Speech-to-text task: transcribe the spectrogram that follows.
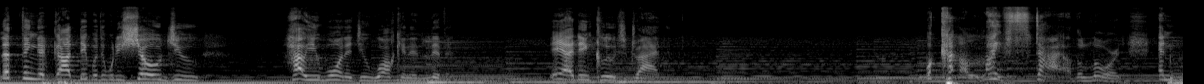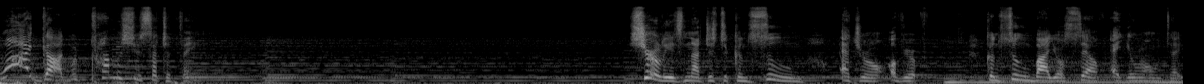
That thing that God did with it when He showed you how He wanted you walking and living. Yeah, it includes driving. What kind of lifestyle the Lord and why God would promise you such a thing. Surely it's not just to consume at your own, of your consumed by yourself at your own table.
